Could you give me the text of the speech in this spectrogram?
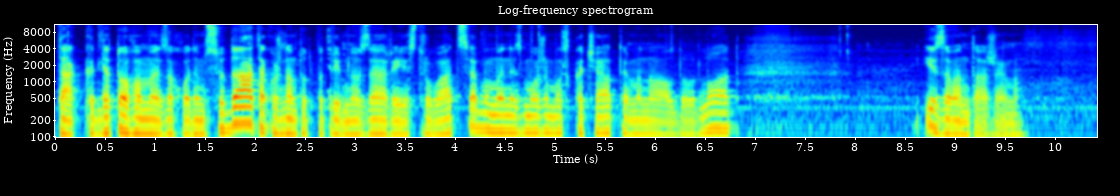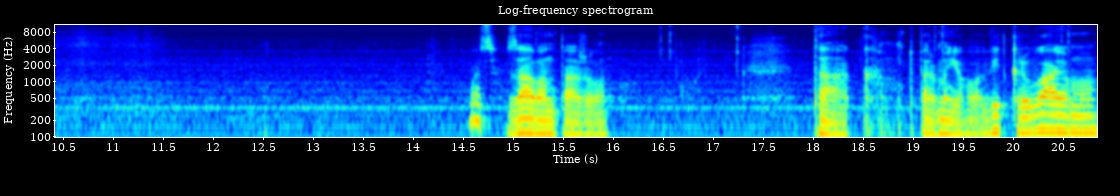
Так, для того ми заходимо сюди. Також нам тут потрібно зареєструватися, бо ми не зможемо скачати. Manual Download. І завантажуємо. Ось, завантажило. Так, тепер ми його відкриваємо.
